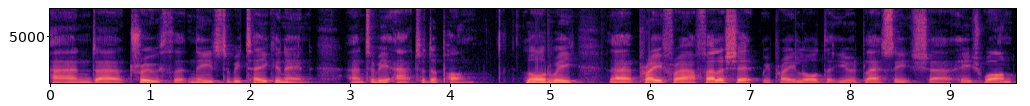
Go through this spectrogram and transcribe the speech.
and uh, truth that needs to be taken in and to be acted upon. Lord, we uh, pray for our fellowship. We pray, Lord, that you would bless each, uh, each one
